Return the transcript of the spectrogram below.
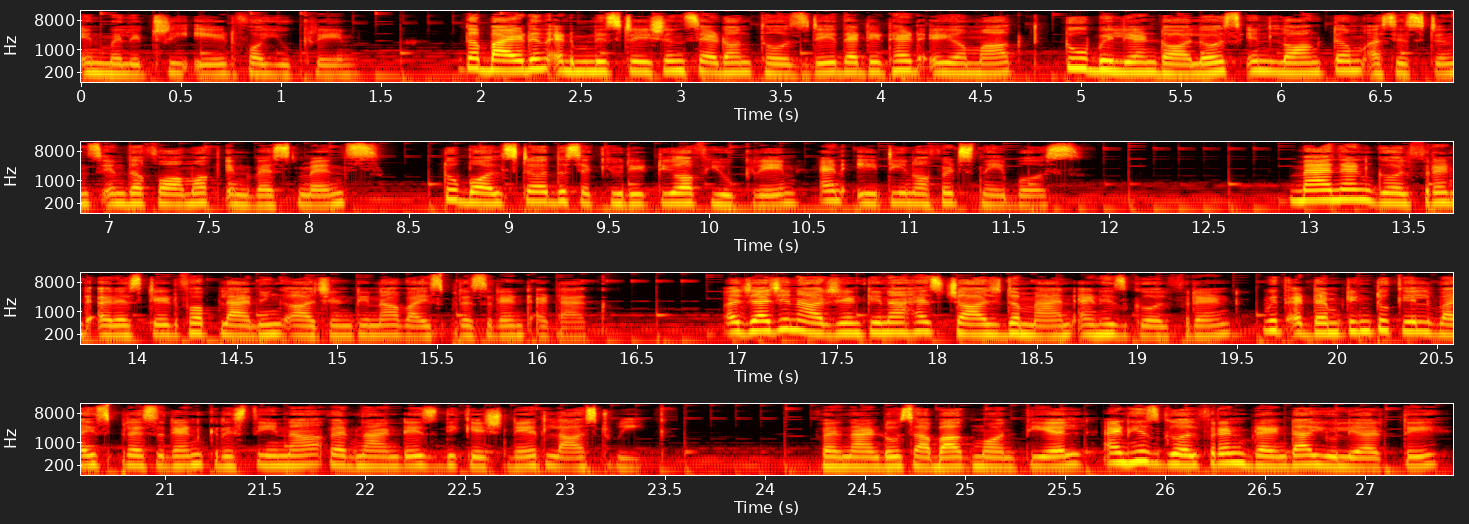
in military aid for Ukraine. The Biden administration said on Thursday that it had earmarked $2 billion in long term assistance in the form of investments to bolster the security of Ukraine and 18 of its neighbors. Man and girlfriend arrested for planning Argentina vice president attack. A judge in Argentina has charged a man and his girlfriend with attempting to kill Vice President Cristina Fernandez de Kirchner last week. Fernando Sabag Montiel and his girlfriend Brenda Uriarte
